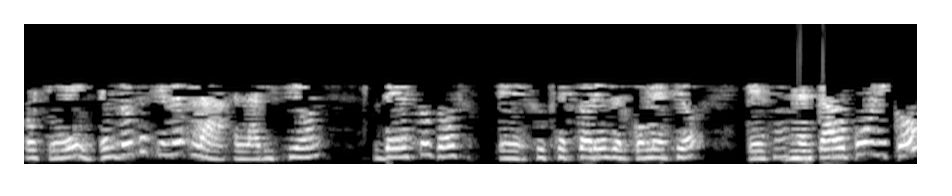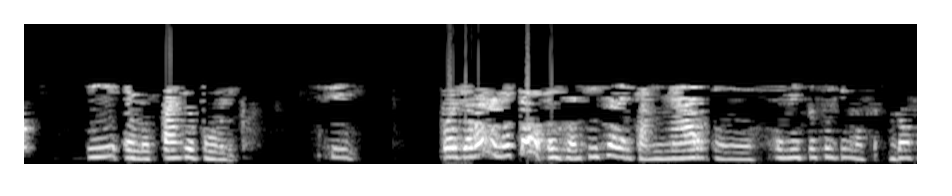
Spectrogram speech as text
ok. Entonces tienes la, la visión de estos dos eh, subsectores del comercio, que es Ujú. mercado público y el espacio público. sí Porque bueno, en este ejercicio del caminar eh, en estos últimos dos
